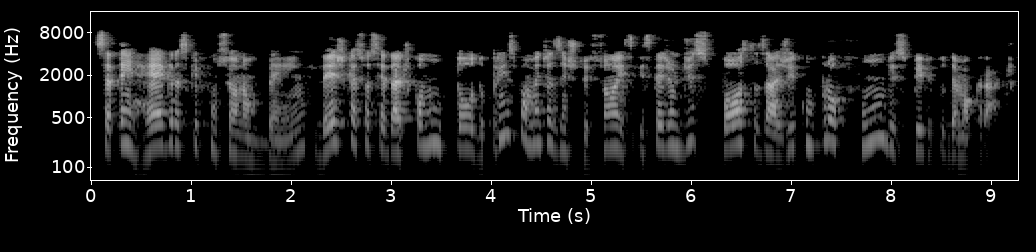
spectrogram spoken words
Você tem regras que funcionam bem, desde que a sociedade como um todo, principalmente as instituições, estejam dispostas a agir com profundo espírito democrático.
